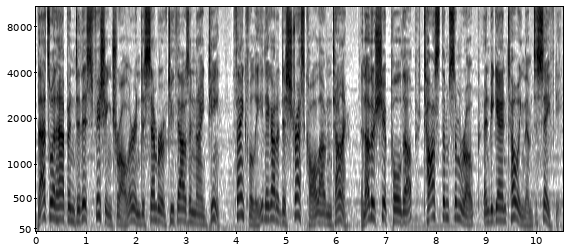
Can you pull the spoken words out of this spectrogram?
That's what happened to this fishing trawler in December of 2019. Thankfully, they got a distress call out in time. Another ship pulled up, tossed them some rope, and began towing them to safety.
